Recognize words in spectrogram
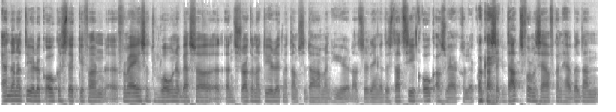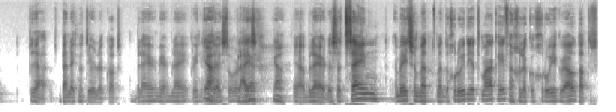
En dan natuurlijk ook een stukje van, eh, voor mij is het wonen best wel een, een struggle natuurlijk met Amsterdam en huur en dat soort dingen. Dus dat zie ik ook als werkgeluk. Want. Als ik dat voor mezelf kan hebben, dan ja, ben ik natuurlijk wat blijer, meer blij. Ik weet niet Ja, wat het juiste woord is. Blijer? Ja. Ja, blijer. Dus het zijn een beetje met, met de groei die het te maken heeft. En gelukkig groei ik wel. Dat is,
